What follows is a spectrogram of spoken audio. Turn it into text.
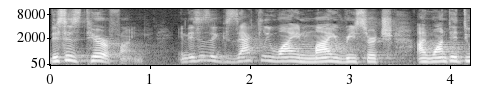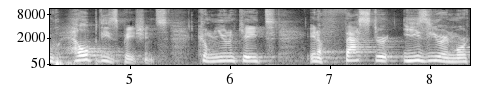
This is terrifying. And this is exactly why in my research I wanted to help these patients communicate in a faster, easier, and more,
